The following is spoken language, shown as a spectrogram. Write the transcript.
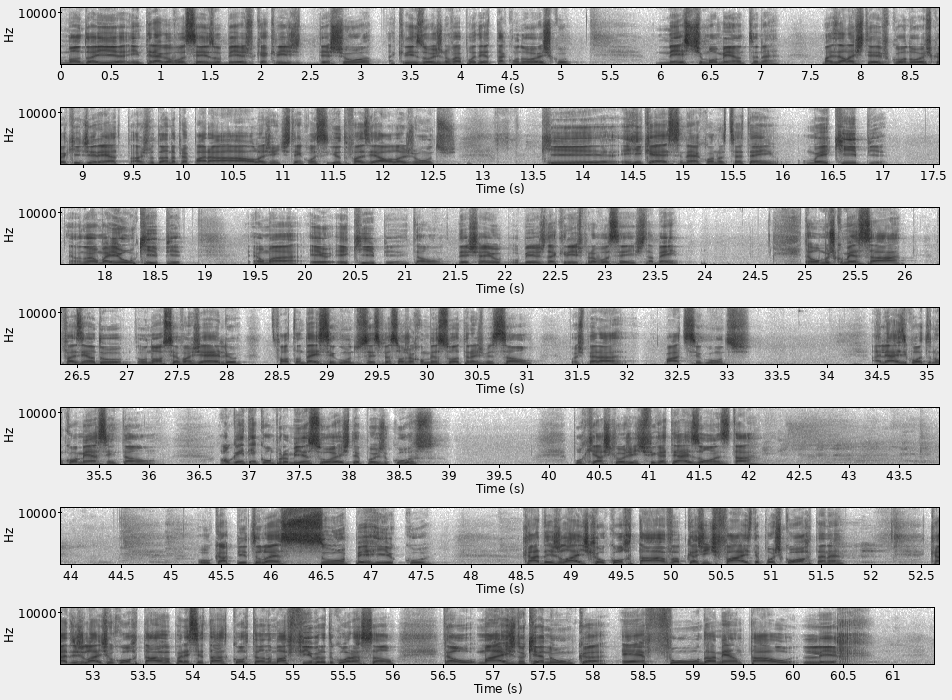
mando aí, entrego a vocês o beijo que a Cris deixou. A Cris hoje não vai poder estar conosco, neste momento, né? Mas ela esteve conosco aqui direto, ajudando a preparar a aula. A gente tem conseguido fazer a aula juntos, que enriquece, né? Quando você tem uma equipe, não é uma eu-equipe, é uma equipe. Então, deixa aí o beijo da Cris para vocês, tá bem? Então, vamos começar fazendo o nosso evangelho. Faltam 10 segundos, não sei se o pessoal já começou a transmissão. Vou esperar 4 segundos. Aliás, enquanto não começa, então, alguém tem compromisso hoje, depois do curso? Porque acho que hoje a gente fica até às 11, tá? O capítulo é super rico. Cada slide que eu cortava, porque a gente faz, depois corta, né? Cada slide que eu cortava parecia estar cortando uma fibra do coração. Então, mais do que nunca, é fundamental ler.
